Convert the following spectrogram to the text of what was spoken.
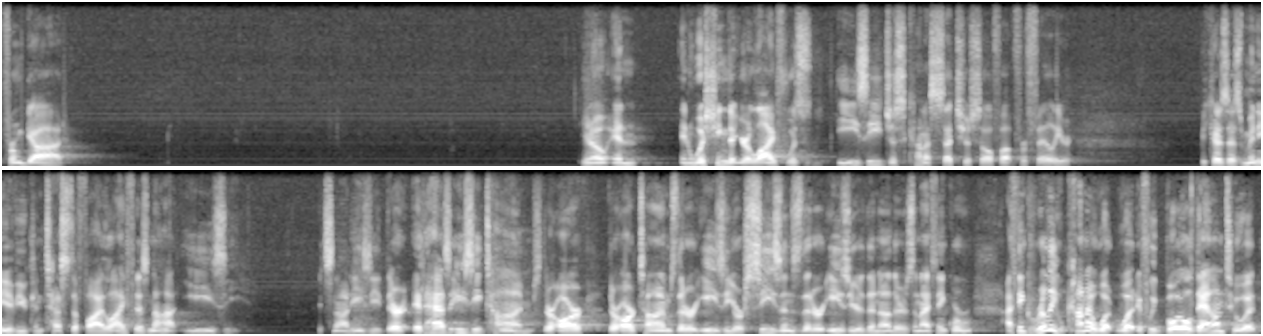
from God. You know, and, and wishing that your life was easy just kind of sets yourself up for failure. Because as many of you can testify, life is not easy. It's not easy. There, it has easy times. There are, there are times that are easy or seasons that are easier than others. And I think we're, I think really kind of what, what if we boil down to it,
